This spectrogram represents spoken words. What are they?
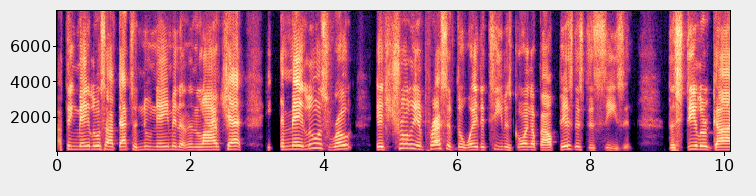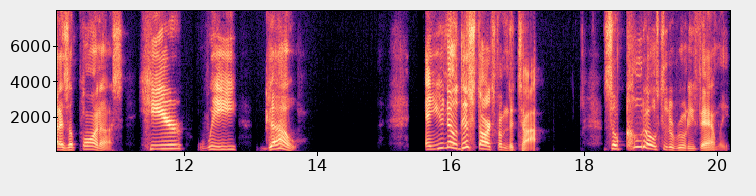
I think May Lewis, uh, that's a new name in, in live chat. And May Lewis wrote, It's truly impressive the way the team is going about business this season. The Steeler God is upon us. Here we go. And you know, this starts from the top. So kudos to the Rooney family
